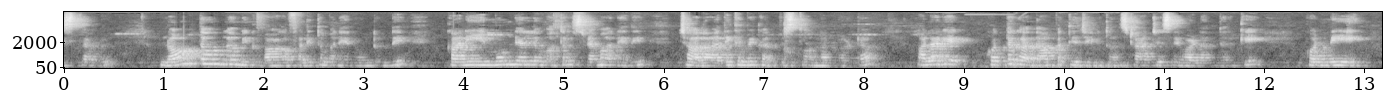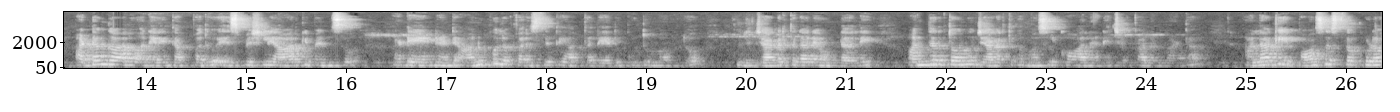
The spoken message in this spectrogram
ఇస్తాడు. లాంగ్ టర్మ్లో మీకు బాగా ఫలితం అనేది ఉంటుంది. కానీ ఈ మూడు నెలలు మాత్రం శ్రమ అనేది చాలా అధికమే కనిపిస్తుందన్నమాట. అలాగే కొత్తగా దాంపత్య జీవితం స్టార్ట్ చేసే వాళ్ళందరికీ కొన్ని అడ్డంకాలు అనేవి తప్పదు. ఎస్పెషలీ ఆర్గ్యుమెంట్స్ అంటే ఏంటంటే అనుకూల పరిస్థితి అంత లేదు కుటుంబంలో. కొంచెం జాగ్రత్తగానే ఉండాలి. అందరితోనూ జాగ్రత్తగా మసులుకోవాలని చెప్పాలన్నమాట. అలాగే బాసెస్తో కూడా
